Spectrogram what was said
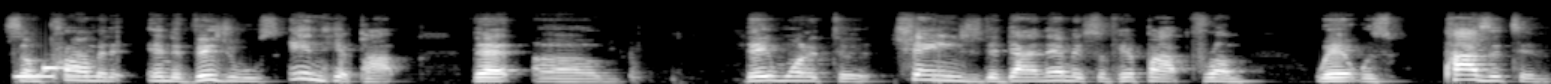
some prominent individuals in hip hop, that um, they wanted to change the dynamics of hip hop from where it was positive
